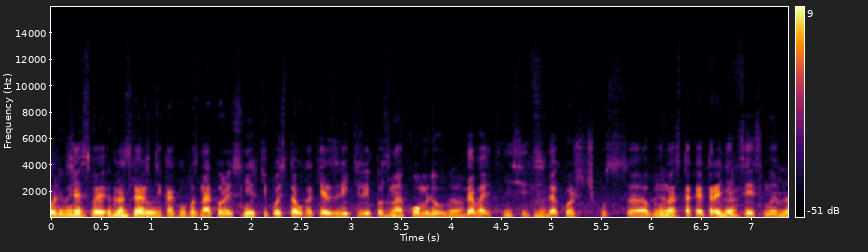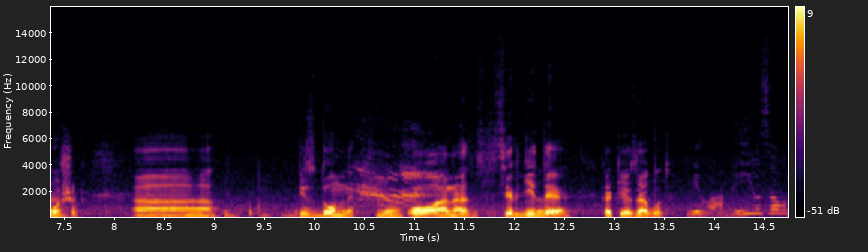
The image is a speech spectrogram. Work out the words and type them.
более-менее Сейчас вы расскажете, как вы познакомились с Нирки. После того, как я зрителей познакомлю, Да. давайте несите сюда кошечку. С, э, У Да. нас такая традиция Да. есть, мы Да. кошек а, бездомных. Да. О, она сердитая. Как ее зовут? Милана ее зовут.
